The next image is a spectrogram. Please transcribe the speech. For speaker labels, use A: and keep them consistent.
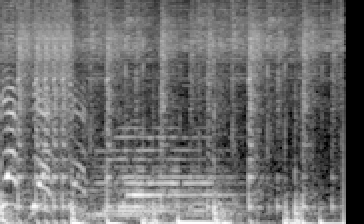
A: Yes, yes.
